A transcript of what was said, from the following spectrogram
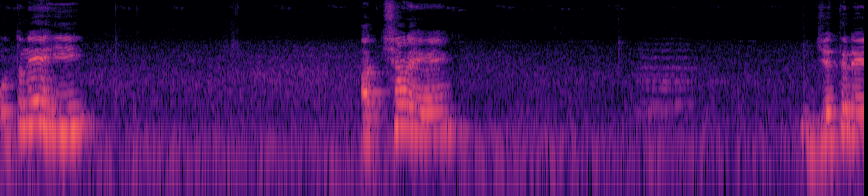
उतने ही अक्षर हैं जितने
